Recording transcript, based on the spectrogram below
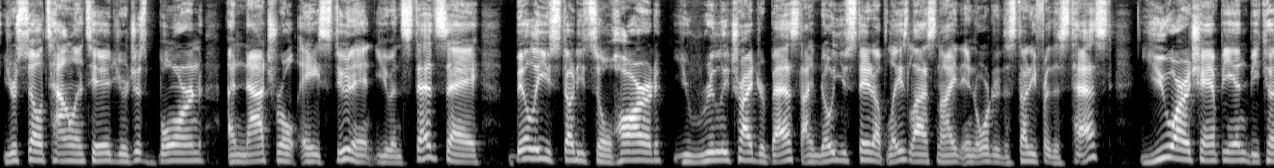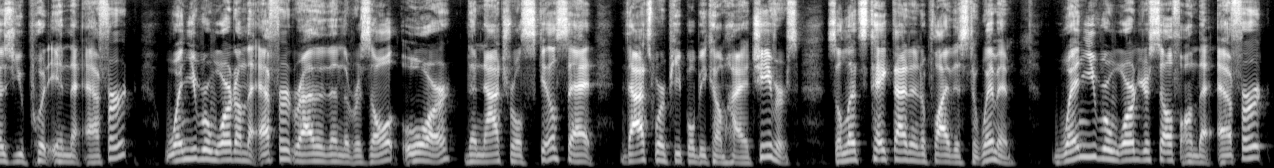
you're so talented, you're just born a natural A student, you instead say, Billy, you studied so hard, you really tried your best. I know you stayed up late last night in order to study for this test. You are a champion because you put in the effort. When you reward on the effort rather than the result or the natural skill set, that's where people become high achievers. So let's take that and apply this to women when you reward yourself on the effort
